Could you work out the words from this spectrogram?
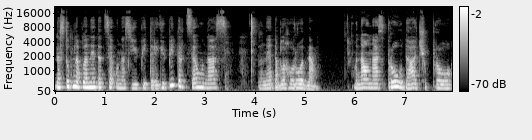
Наступна планета це у нас Юпітер. Юпітер це у нас планета благородна. Вона у нас про удачу, про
